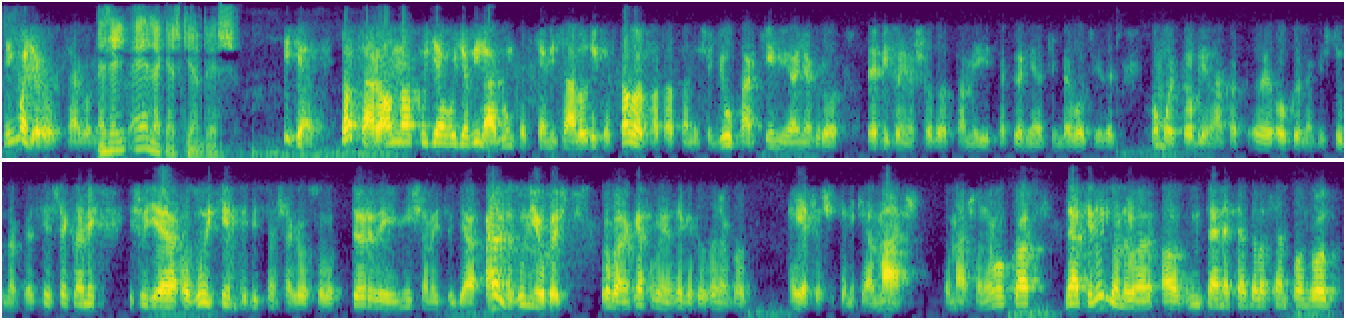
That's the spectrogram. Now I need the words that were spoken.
Még Magyarországon. Ez egy érdekes kérdés. Igen, dacára annak ugye, hogy a világunk az kemizálódik, ez tagadhatatlan, és egy jó pár kémiai anyagról bebizonyosodott, ami itt a környezetünkben volt, hogy ezek komoly problémákat ö, okoznak és tudnak veszélyesek lenni. És ugye az új kémiai biztonságról szóló törvény is, amit ugye az Unióban is próbálnak elfogadni, ezeket az anyagokat helyettesíteni kell más, más anyagokkal. De hát én úgy gondolom az internet ebből a szempontból,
